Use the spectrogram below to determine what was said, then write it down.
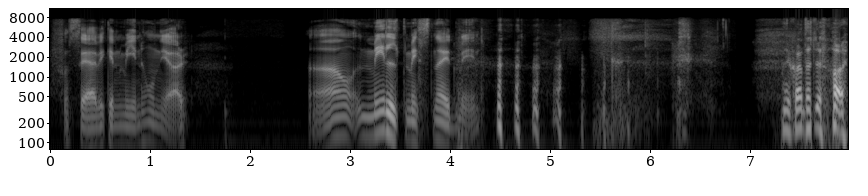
Får se vilken min hon gör. Ja, milt missnöjd min. Det är skönt att du har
